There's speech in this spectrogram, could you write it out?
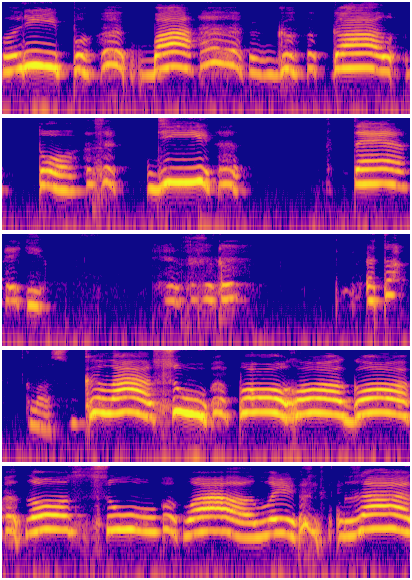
Гліб багато дітей. Это Класу. класу проголосували за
